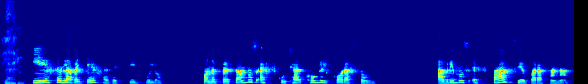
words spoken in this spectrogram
Claro. Y esa es la belleza del círculo. Cuando empezamos a escuchar con el corazón, abrimos espacio para sanar.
